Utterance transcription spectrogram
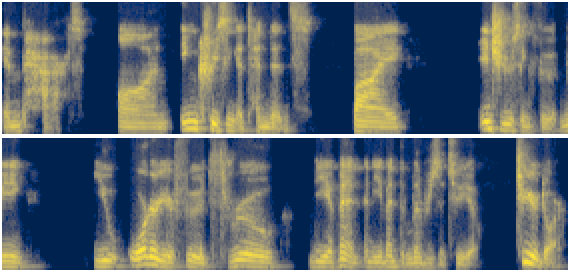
impact on increasing attendance by introducing food, meaning you order your food through the event and the event delivers it to you to your door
